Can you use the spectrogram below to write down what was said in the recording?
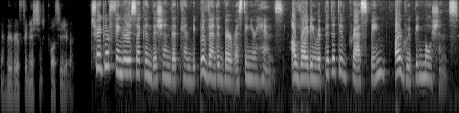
And we will finish the procedure. Trigger finger is a condition that can be prevented by resting your hands, avoiding repetitive grasping or gripping motions.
